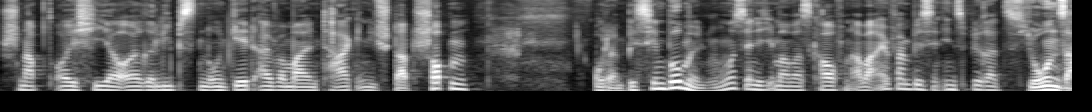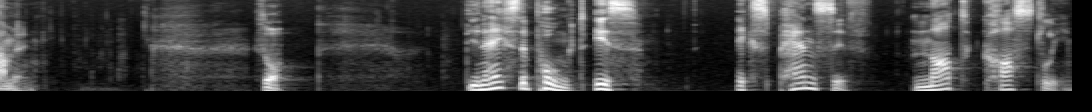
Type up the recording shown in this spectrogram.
schnappt euch hier eure Liebsten und geht einfach mal einen Tag in die Stadt shoppen oder ein bisschen bummeln. Man muss ja nicht immer was kaufen, aber einfach ein bisschen Inspiration sammeln. So. Der nächste Punkt ist expensive, not costly.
